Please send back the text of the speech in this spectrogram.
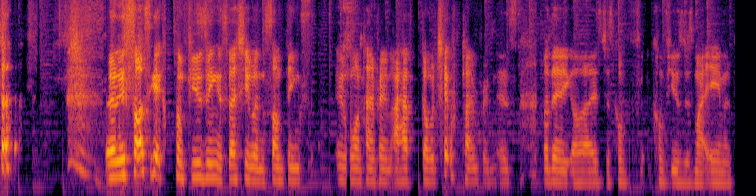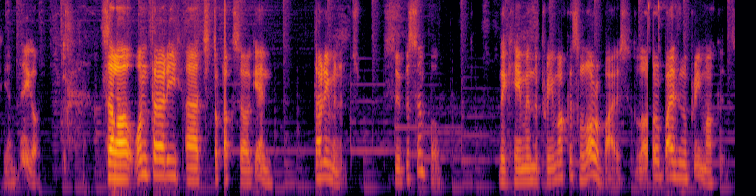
and it starts to get confusing, especially when something's in one time frame. I have to double check what time frame is. But there you go. I was just conf confused with my AM and PM. There you go. So 1.30 uh, to o'clock. So again, 30 minutes. Super simple. They came in the pre-markets. A lot of buys. A lot of buys in the pre-markets.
